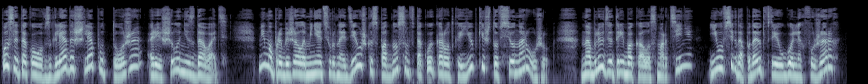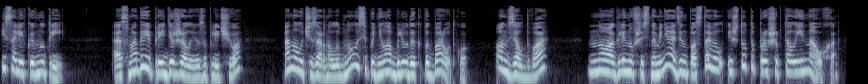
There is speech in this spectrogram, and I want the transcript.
После такого взгляда шляпу тоже решила не сдавать. Мимо пробежала миниатюрная девушка с подносом в такой короткой юбке, что все наружу. На блюде три бокала с мартини, его всегда подают в треугольных фужерах и с оливкой внутри. Асмодей придержал ее за плечо. Она лучезарно улыбнулась и подняла блюдо к подбородку. Он взял два, но, оглянувшись на меня, один поставил и что-то прошептал ей на ухо —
